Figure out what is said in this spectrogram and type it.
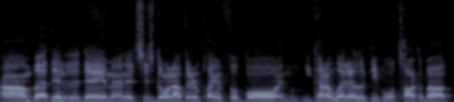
Um, but at the end of the day, man, it's just going out there and playing football, and you kind of let other people talk about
